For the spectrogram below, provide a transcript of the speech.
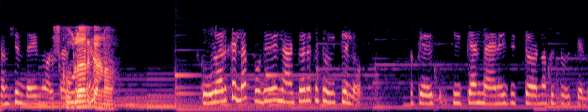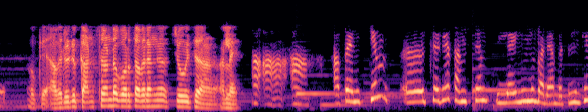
സംശയം ഉണ്ടായിരുന്നു ആൾക്കാർ സ്കൂളുകാർക്കല്ല പൊതുവെ നാട്ടുകാരൊക്കെ ചോദിച്ചല്ലോ. Okay she can manage it എന്നൊക്കെ ചോദിച്ചല്ലോ. ഓക്കെ അവരൊരു കൺസേണിന്റെ പുറത്ത് അവരങ്ങ് ചോദിച്ചതാണ് അല്ലേ? അപ്പൊ എനിക്കും ചെറിയ സംശയം ഇല്ലായിരുന്നു പറയാൻ പറ്റും എനിക്ക്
